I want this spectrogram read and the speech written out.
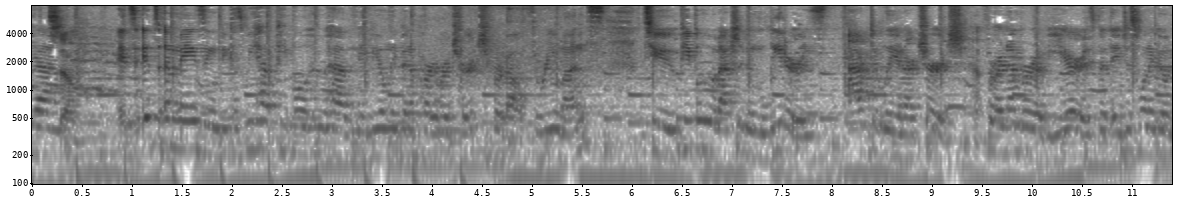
Yeah. So it's it's amazing because we have people who have maybe only been a part of our church for about three months to people who have actually been leaders actively in our church for a number of years, but they just want to go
